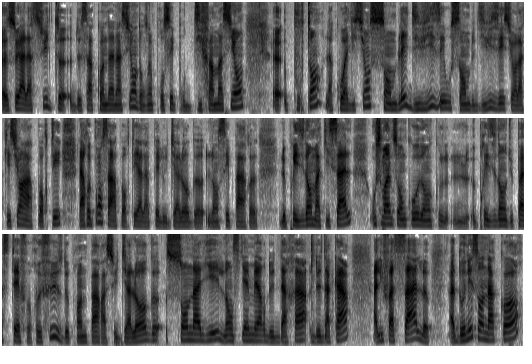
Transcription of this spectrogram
euh, ce à la suite de sa condamnation dans un procès pour diffamation. Pourtant, la coalition semblait divisée ou semble divisée sur la question à apporter, la réponse à apporter à l'appel au dialogue lancé par le président Macky Sall. Ousmane Sonko, donc le président du PASTEF, refuse de prendre part à ce dialogue. Son allié, l'ancien maire de Dakar, de Dakar, Sall, a donné son accord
